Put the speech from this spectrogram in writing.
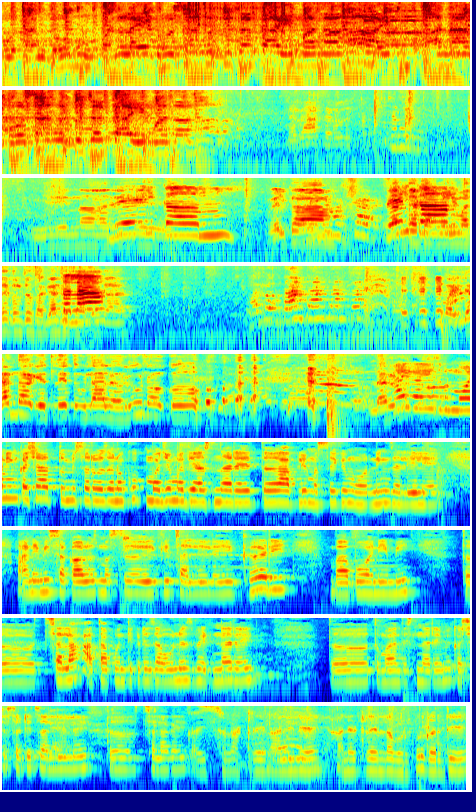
पडलाय तुझं काय मना हाय. आना तुझं काय मना वेलकम. वेलकम. वेलकम. मध्ये तुमच्या सगळ्यांचं चला. स्वागत आहे. पहिल्यांदा घेतले तुला लरू नको. लरू हाय गाईज गुड मॉर्निंग कशा आहात? तुम्ही सर्वजण खूप मजेमध्ये असणार आहेत. तर आपली मस्तपैकी मॉर्निंग झालेली आहे. आणि मी सकाळच मस्तपैकी चाललेले आहे घरी बाबू आणि मी. तर चला आता आपण तिकडे जाऊनच भेटणार आहेत तर तुम्हाला दिसणार आहे मी कशासाठी चाललेले आहे. तर चला काही काही चला ट्रेन आलेली आहे आणि ट्रेनला भरपूर गर्दी आहे.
